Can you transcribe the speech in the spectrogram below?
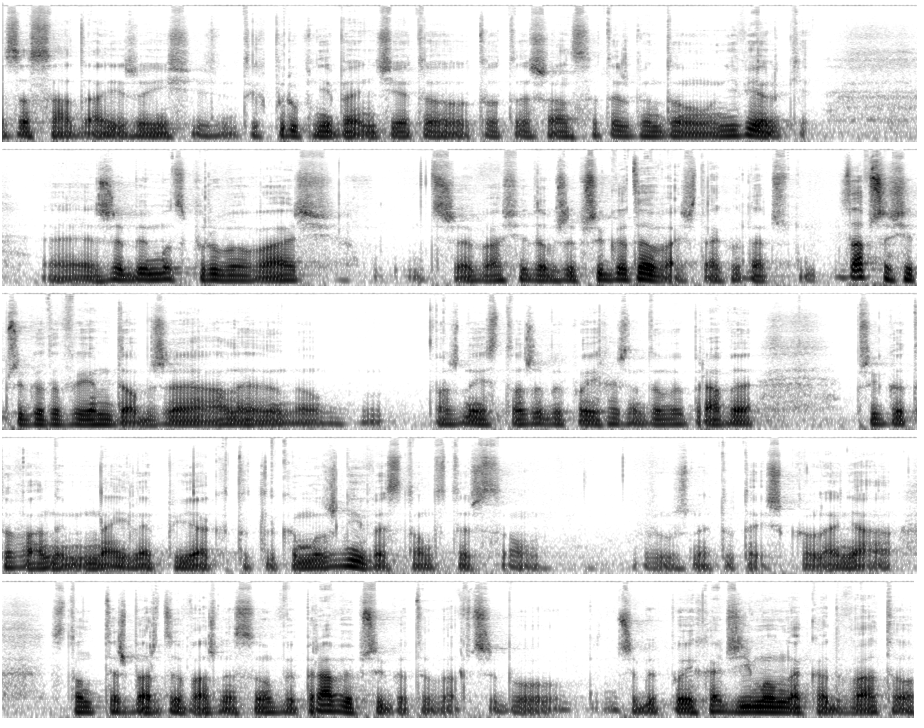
zasada. Jeżeli tych prób nie będzie, to, to te szanse też będą niewielkie. E, żeby móc próbować, trzeba się dobrze przygotować. Tak? Znaczy, zawsze się przygotowujemy dobrze, ale no, ważne jest to, żeby pojechać na tę wyprawę przygotowanym najlepiej, jak to tylko możliwe. Stąd też są różne tutaj szkolenia. Stąd też bardzo ważne są wyprawy przygotowawcze, bo żeby pojechać zimą na K2, to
